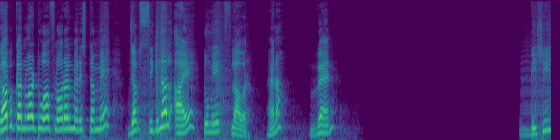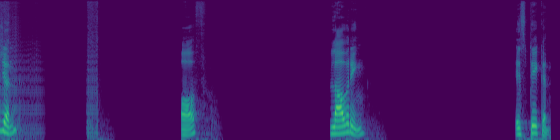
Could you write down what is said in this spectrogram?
कब कन्वर्ट हुआ फ्लोरल मेरिस्टम में? जब सिग्नल आए टू मेक फ्लावर है ना? When decision of flowering is taken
